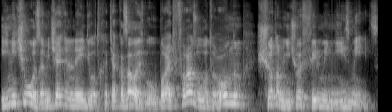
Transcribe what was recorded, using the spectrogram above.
И ничего, замечательно идет. Хотя, казалось бы, убрать фразу вот ровным счетом ничего в фильме не изменится.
